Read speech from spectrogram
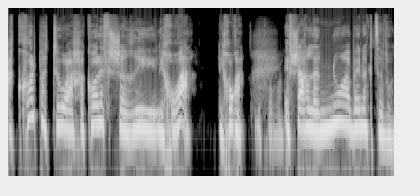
הכל פתוח, הכל אפשרי, לכאורה, לכאורה. לכאורה. אפשר לנוע בין הקצוות.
